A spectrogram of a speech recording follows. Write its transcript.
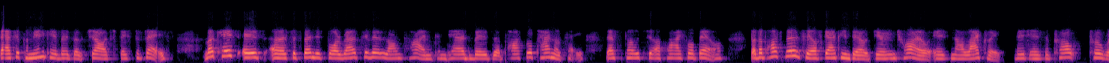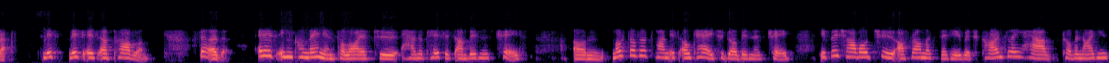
better communicate with the judge face to face. The case is uh, suspended for a relatively long time compared with the possible penalty that's supposed to apply for bail. But the possibility of getting bail during trial is not likely. This is a pro program. This, this is a problem. Third, it is inconvenient for lawyers to handle cases on business trips. Um, most of the time, it's okay to go business trip. If they travel to or from a city which currently have COVID-19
